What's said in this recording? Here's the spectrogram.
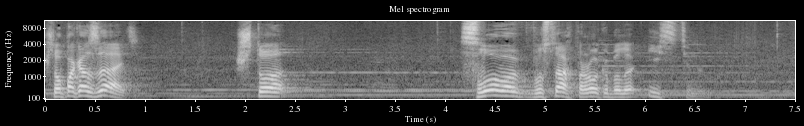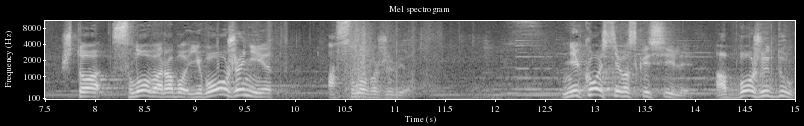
Чтобы показать, что слово в устах пророка было истинным. Что слово работает. Его уже нет, а слово живет. Не кости воскресили, а Божий Дух.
